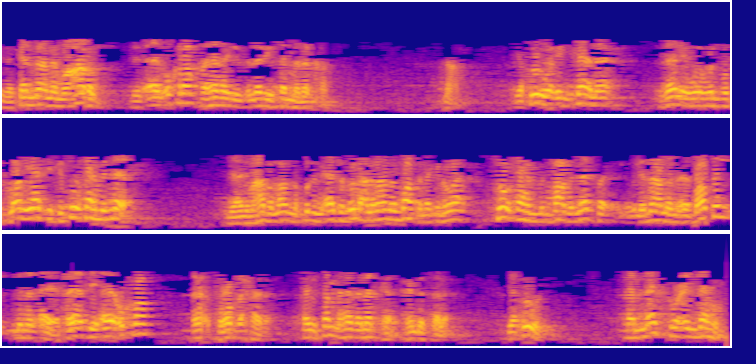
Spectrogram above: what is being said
إذا كان معنى معارض للآية الأخرى فهذا الذي يسمى نسخا نعم. يقول وإن كان ذلك والبطلان يأتي في سوء فهم الناس. يعني معاذ الله نقول ان الايه تدل على معنى باطل لكن هو سوء فهم من بعض الناس لمعنى باطل من الآية. فيأتي آية أخرى توضح هذا فيسمى هذا نسخا عند السلف. يقول فالنسخ عندهم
